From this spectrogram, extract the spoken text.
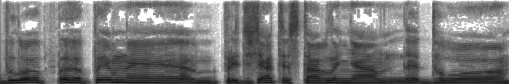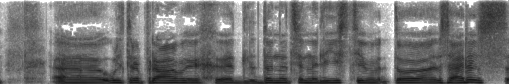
було е, певне предвзяте ставлення е, до е, ультраправих, до націоналістів, то зараз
